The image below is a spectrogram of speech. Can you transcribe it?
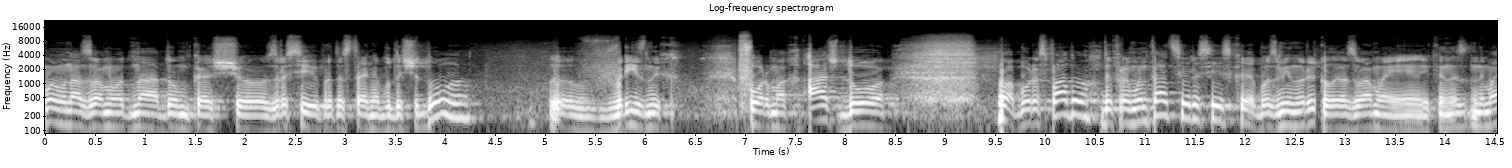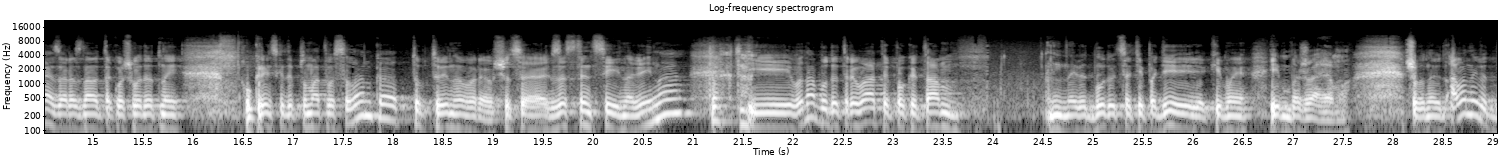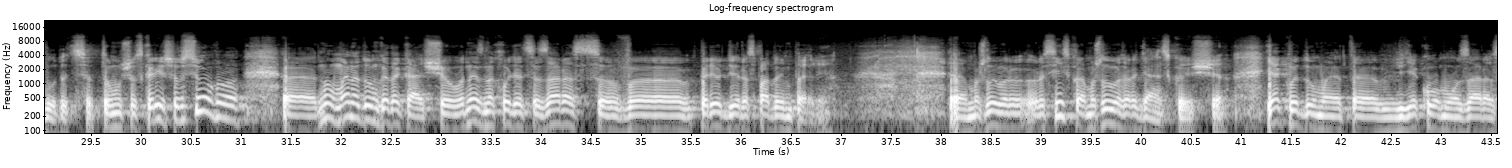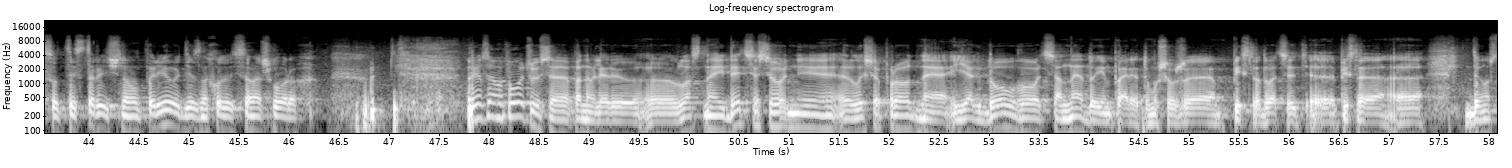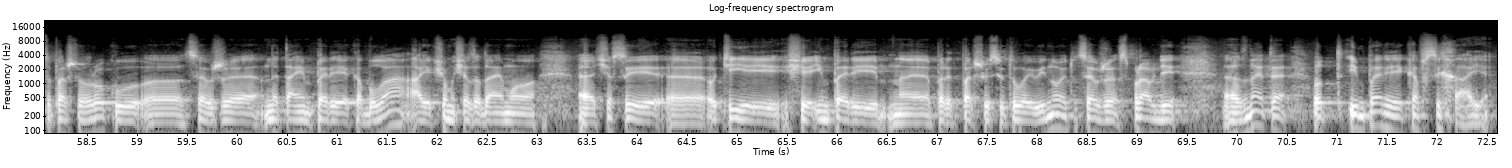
По-моєму, у нас з вами одна думка, що з Росією протистояння буде ще довго е, в різних формах, аж до ну, або розпаду, дефрагментації російської, або зміну. Коли з вами, який немає зараз навіть також видатний український дипломат Василенко, тобто він говорив, що це екзистенційна війна, і вона буде тривати, поки там не відбудуться ті події, які ми їм бажаємо. Щоб вони від... А вони відбудуться. Тому що, скоріше всього, е, ну, у мене думка така, що вони знаходяться зараз в періоді розпаду імперії. Е, Можливо, російської, а можливо, радянської ще. Як ви думаєте, в якому зараз от історичному періоді знаходиться наш ворог? Ну, я з вами погоджуюся, пане Валерію. Е, Власне, йдеться сьогодні лише про одне: як довго ця недоімперія, тому що вже після 20, е, після е, 91-го року е, це вже не та імперія, яка була. А якщо ми ще задаємо е, часи е, отієї ще імперії е, перед Першою світовою війною, то це вже справді е, знаєте, от імперія, яка всихає.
